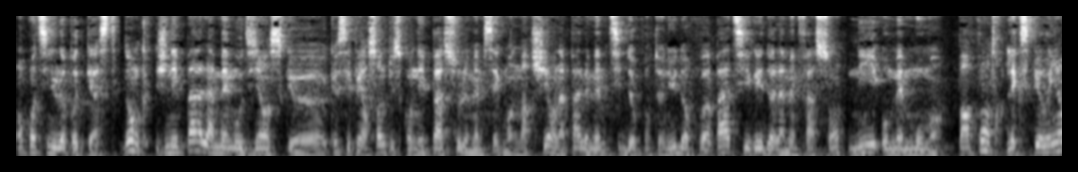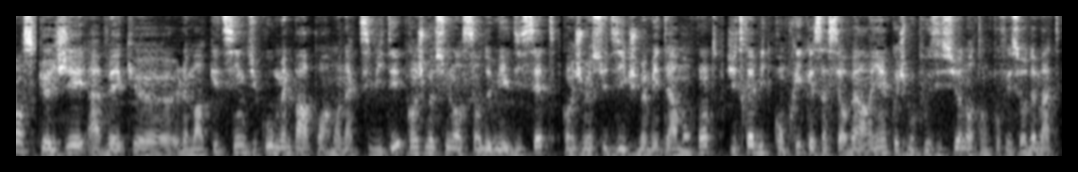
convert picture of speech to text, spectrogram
on continue le podcast. Donc, je n'ai pas la même audience que, que ces personnes, puisqu'on n'est pas sur le même segment de marché, on n'a pas le même type de contenu, donc on va pas attirer de la même façon, ni au même moment. Par contre, l'expérience que j'ai avec euh, le marketing, du coup, même par rapport à mon activité, quand je me suis lancé en 2017, quand je me suis dit que je me mettais à mon compte, j'ai très vite compris que ça servait à rien que je me positionne en tant que professeur de maths.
